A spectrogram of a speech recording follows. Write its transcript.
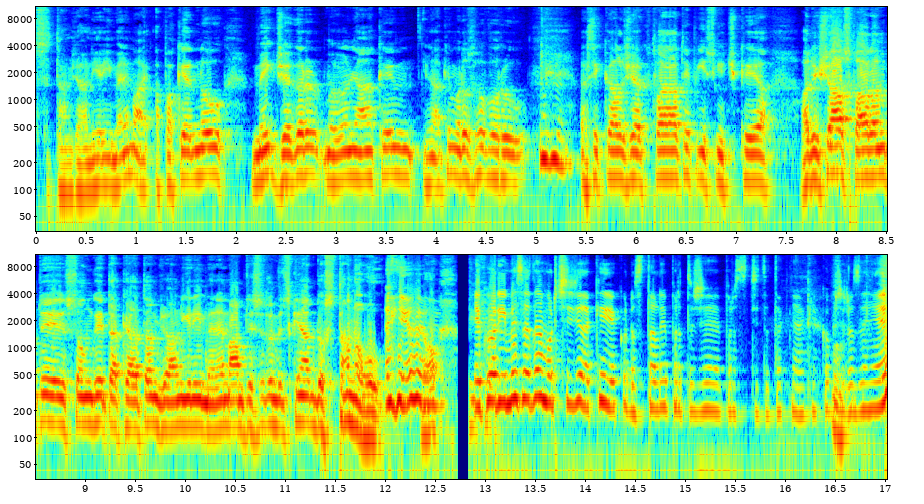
se tam žádný rýmy nemají. A pak jednou Mick Jagger mluvil nějakým, nějakým rozhovoru mm-hmm. a říkal, že jak skládá ty písničky a, a když já skládám ty songy, tak já tam žádný rýmy nemám, ty se tam vždycky nějak dostanou. jo. No. Jako rýmy se tam určitě taky jako dostali, protože prostě to tak nějak jako no. přirozeně.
